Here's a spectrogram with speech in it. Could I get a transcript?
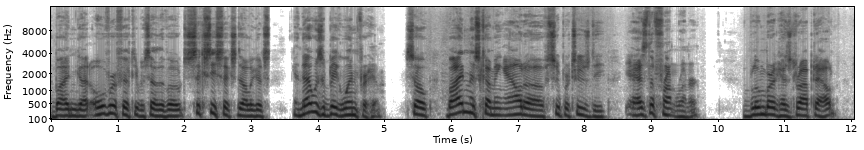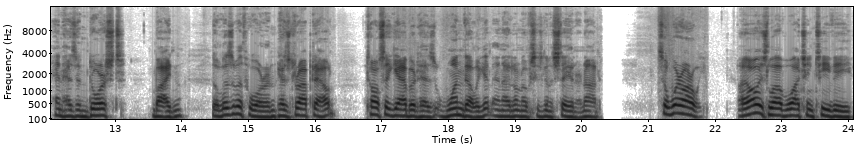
Biden got over 50% of the vote, 66 delegates, and that was a big win for him. So Biden is coming out of Super Tuesday as the front runner. Bloomberg has dropped out and has endorsed Biden. Elizabeth Warren has dropped out. Tulsi Gabbard has one delegate, and I don't know if she's going to stay in or not. So where are we? I always love watching TV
